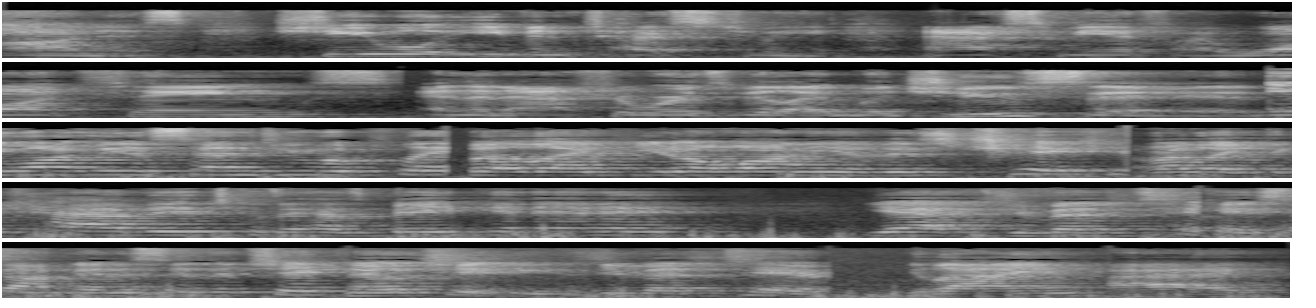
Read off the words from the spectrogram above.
honest. She will even test me, ask me if I want things, and then afterwards be like, but you said. You want me to send you a plate, but like you don't want any of this chicken or like the cabbage because it has bacon in it? Yeah, because you're vegetarian. Okay, so I'm gonna send the chicken. No chicken because you're vegetarian. You lying? Alright.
